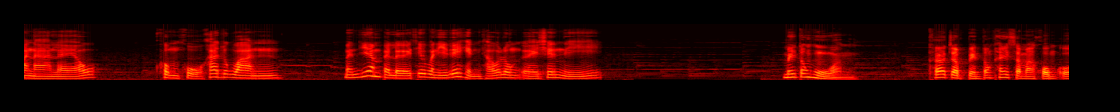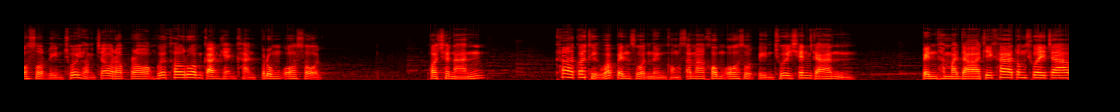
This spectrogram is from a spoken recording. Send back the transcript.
มานานแล้วข่มขู่ข้าทุกวัน มันเยี่ยมไปเลยที่วันนี้ได้เห็นเขาลงเอยเช่นนี้ ไม่ต้องห่วง ข้าจำเป็นต้องให้สมาคมโอสถหลินช่วยของเจ้ารับรอง เพื่อเข้าร่วมการแข่งขันปรุงโอสถ เพราะฉะนั้นข้าก็ถือว่าเป็นส่วนหนึ่งของสมาคมโอสถหลินช่วยเช่นกัน เป็นธรรมดาที่ข้าต้องช่วยเจ้า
